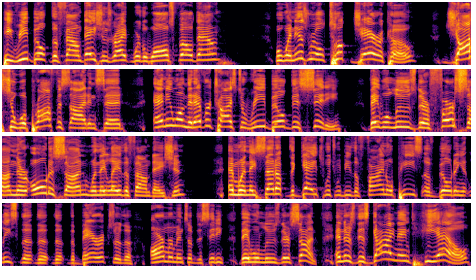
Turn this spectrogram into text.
He rebuilt the foundations, right, where the walls fell down. Well, when Israel took Jericho, Joshua prophesied and said, Anyone that ever tries to rebuild this city, they will lose their first son, their oldest son, when they lay the foundation. And when they set up the gates, which would be the final piece of building at least the, the, the, the, barracks or the armaments of the city, they will lose their son. And there's this guy named Hiel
